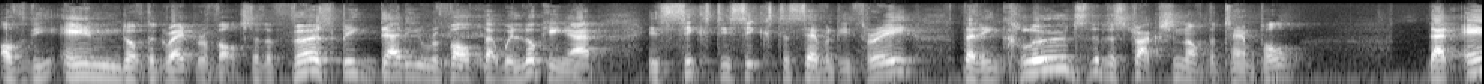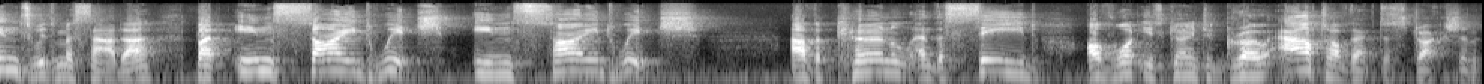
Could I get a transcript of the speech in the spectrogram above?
of the end of the Great Revolt. So the first big daddy revolt that we're looking at is 66 to 73, that includes the destruction of the temple, that ends with Masada, but inside which, inside which, are the kernel and the seed of what is going to grow out of that destruction,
